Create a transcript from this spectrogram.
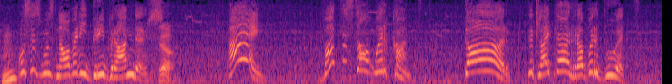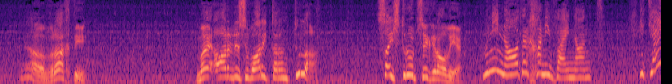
Hm? Ons is mos naby die drie branders. Ja. Hey! Wat is daar oorkant? Daar, dit lyk na 'n rubberboot. Ja, wragtie. My aarde is waar die tarantula. Sy stroop seker alweer. Moenie nader gaan nie, Wynand. Het jy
